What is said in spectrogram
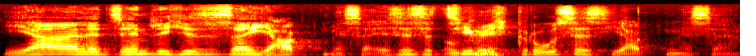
Ja, letztendlich ist es ein Jagdmesser. Es ist ein okay. ziemlich großes Jagdmesser.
